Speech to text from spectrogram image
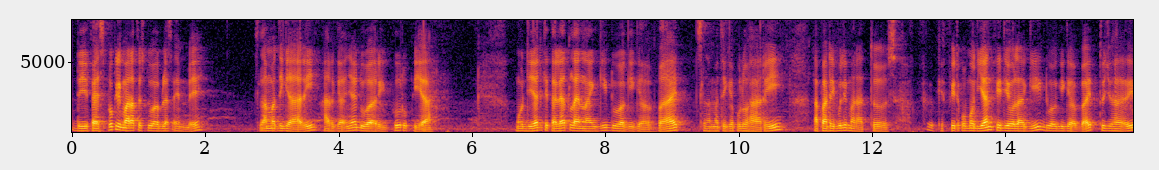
di Facebook 512 MB selama 3 hari harganya Rp2.000 kemudian kita lihat lain lagi 2 GB selama 30 hari 8500 kemudian video lagi 2 GB 7 hari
